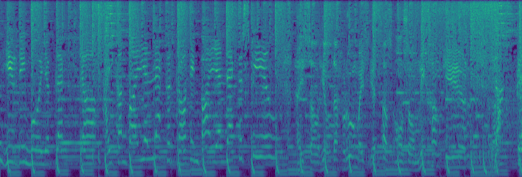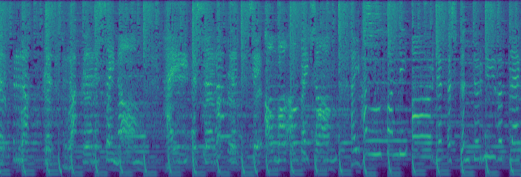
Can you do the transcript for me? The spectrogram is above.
Van hierdie mooie plek. Ja, hy kan baie lekker praat en baie lekker speel. Hy sal heeldag roemuis eet as ons hom nie gaan keer. Rakker, rakker, rakker is sy naam. Hy is 'n rakker, sê almal altyd saam. Hy hou van die aarde, 'n splinternuwe plek.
